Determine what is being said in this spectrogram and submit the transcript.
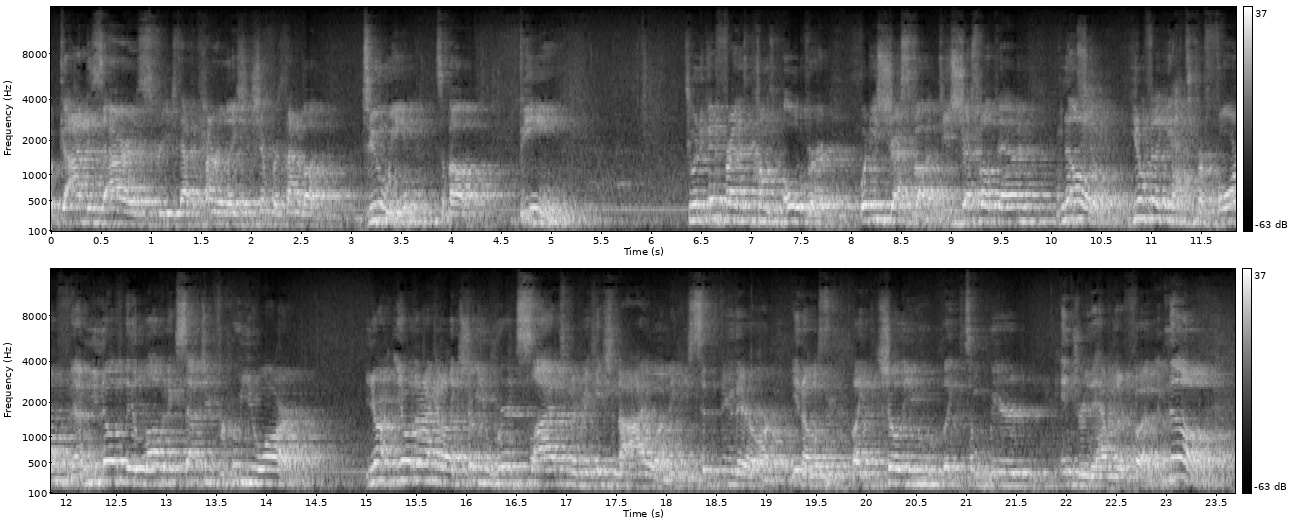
What God desires for you to have a kind of relationship where it's not about doing, it's about being. So when a good friend comes over, what do you stress about? Do you stress about them? No. You don't feel like you have to perform for them. You know that they love and accept you for who you are. You know, you know they're not going to like show you weird slides from their vacation to Iowa, make you sit through there, or you know, like show you like some weird injury they have on their foot. Like no.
